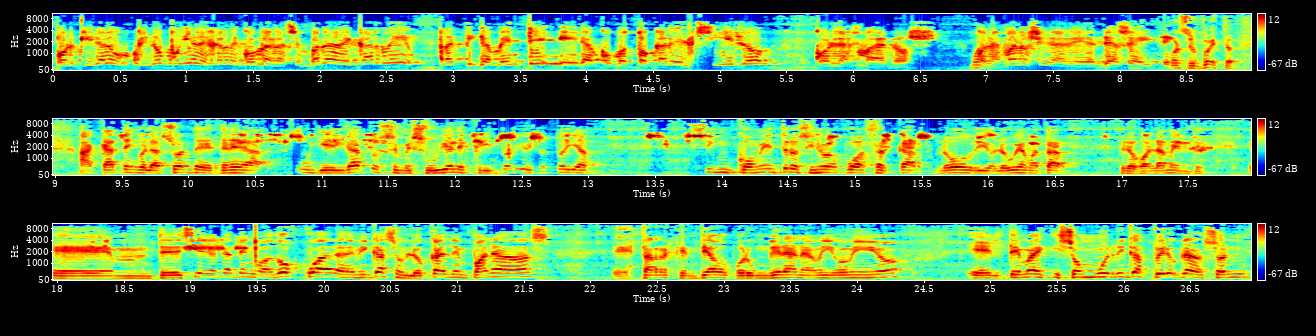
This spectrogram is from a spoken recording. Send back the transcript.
porque era algo que no podía dejar de comer. Las empanadas de carne prácticamente era como tocar el cielo con las manos. Bueno, con las manos llenas de, de, aceite. Por supuesto. Acá tengo la suerte de tener a... Uy, el gato se me subió al escritorio y yo estoy a 5 metros y no me puedo acercar. Lo odio, lo voy a matar. Pero con la mente. Eh, te decía que acá tengo a dos cuadras de mi casa un local de empanadas. Está regenteado por un gran amigo mío. El tema es que son muy ricas, pero claro, son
